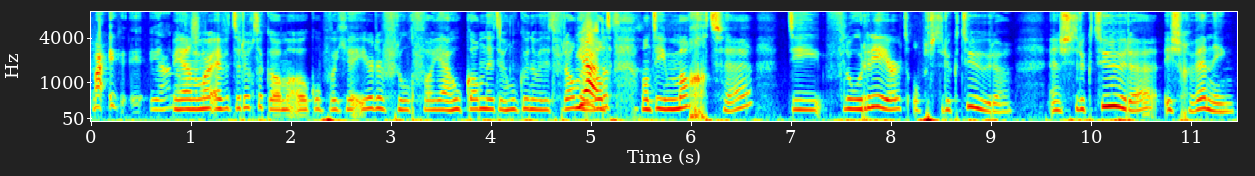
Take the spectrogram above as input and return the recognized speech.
maar ik... Ja, Ja, nou, om maar even terug te komen ook op wat je eerder vroeg van ja, hoe kan dit en hoe kunnen we dit veranderen? Ja, want, dat- want die macht, hè, die floreert op structuren. En structuren is gewenning.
